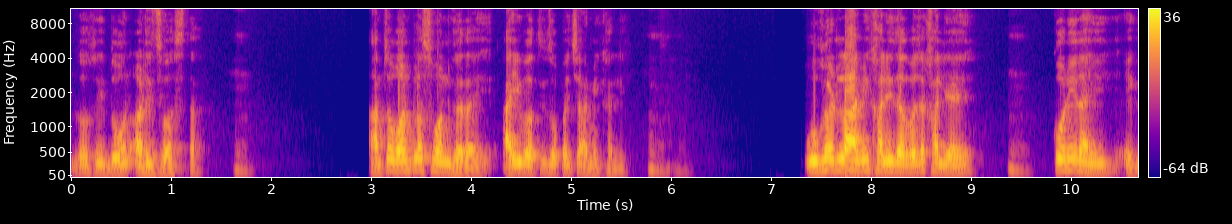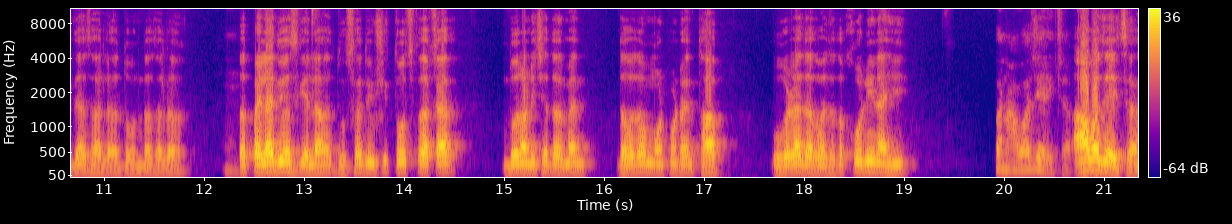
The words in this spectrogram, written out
जवळजवळ दोन अडीच वाजता. आमचं वन प्लस वन घर आहे आई वरती झोपायची आम्ही खाली. उघडला आम्ही खाली दरवाजा खाली आहे. कोणी नाही एकदा झालं दोनदा झालं तर पहिला दिवस गेला दुसऱ्या दिवशी तोच प्रकार दोन अडीचच्या दरम्यान दरवाजा मोठमोठ्याने थाप उघडला दरवाजा तर कोणी नाही. पण आवाज यायचा. आवाज यायचा.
